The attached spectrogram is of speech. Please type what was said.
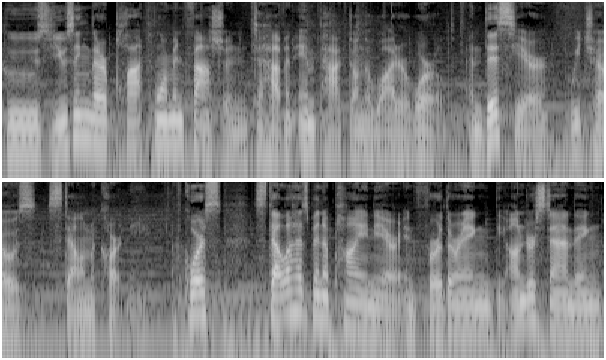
who's using their platform in fashion to have an impact on the wider world. And this year, we chose Stella McCartney. Of course, Stella has been a pioneer in furthering the understanding,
